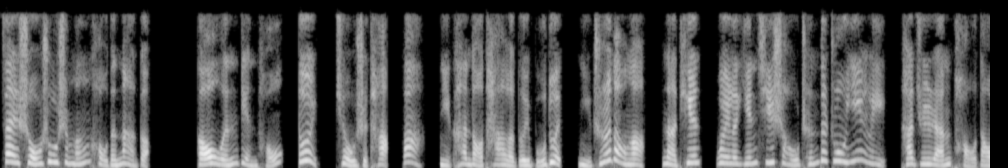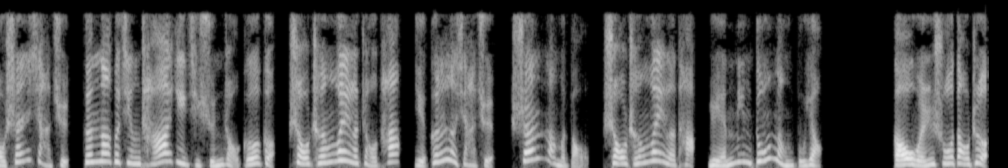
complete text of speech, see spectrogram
在手术室门口的那个？高文点头，对，就是他。爸，你看到他了，对不对？你知道吗？那天为了引起少晨的注意力。他居然跑到山下去，跟那个警察一起寻找哥哥。少晨为了找他，也跟了下去。山那么陡，少晨为了他，连命都能不要。高文说到这，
